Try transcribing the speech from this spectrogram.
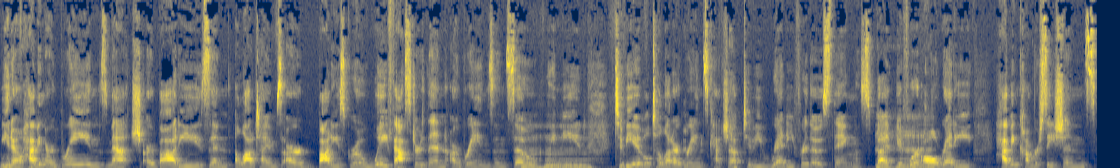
you know having our brains match our bodies and a lot of times our bodies grow way faster than our brains and so we Mm-hmm. need to be able to let our brains catch up to be ready for those things but if we're Mm-hmm. already having conversations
